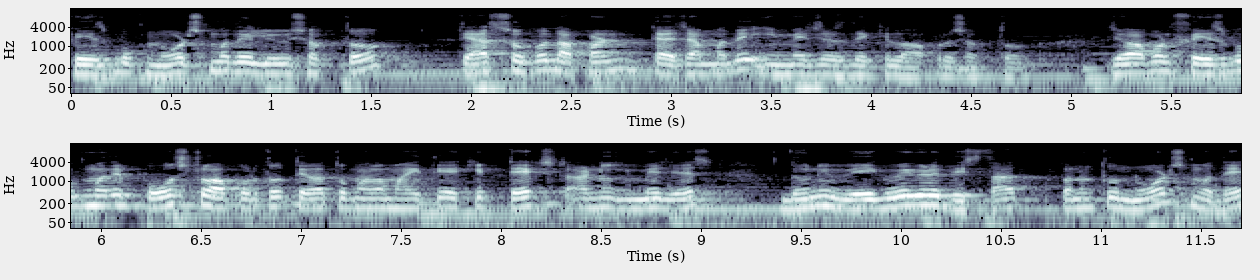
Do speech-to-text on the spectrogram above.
फेसबुक नोट्समध्ये लिहू शकतो. त्याचसोबत आपण त्याच्यामध्ये इमेजेस देखील वापरू शकतो. जेव्हा आपण फेसबुकमध्ये पोस्ट वापरतो तेव्हा तुम्हाला माहिती आहे की टेक्स्ट आणि इमेजेस दोन्ही वेगवेगळे दिसतात परंतु नोट्समध्ये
